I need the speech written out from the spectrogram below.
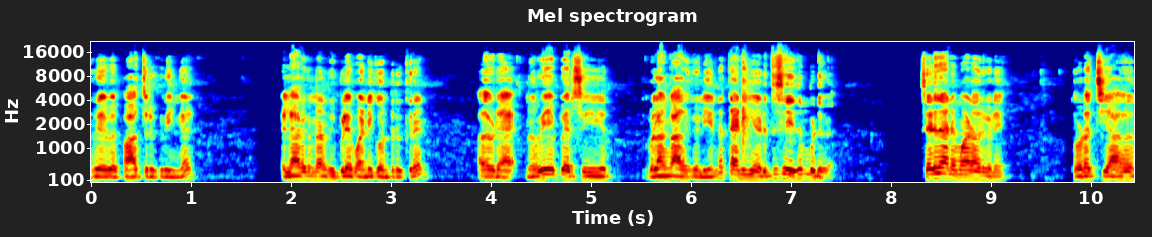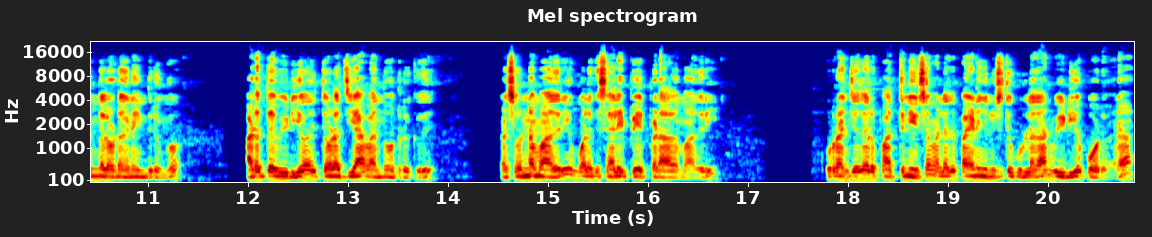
நிறைய பேர் பார்த்துருக்கிறீங்க. எல்லாருக்கும் நான் ரிப்ளை பண்ணி கொண்டிருக்கிறேன். அதோட நிறைய பேர் செய்ய விளங்காத கேள்வி தனியை எடுத்து செய்தும் விடுவேன். சரிதானே மாணவர்களே? தொடர்ச்சியாக எங்களோட இணைந்திருங்கோ. அடுத்த வீடியோ தொடர்ச்சியாக வந்து கொண்டிருக்குது. நான் சொன்ன மாதிரி உங்களுக்கு சலிப்பு ஏற்படாத மாதிரி குறைஞ்சது ஒரு பத்து நிமிஷம் அல்லது பதினஞ்சு நிமிஷத்துக்குள்ளே தான் வீடியோ போடுவேன்?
